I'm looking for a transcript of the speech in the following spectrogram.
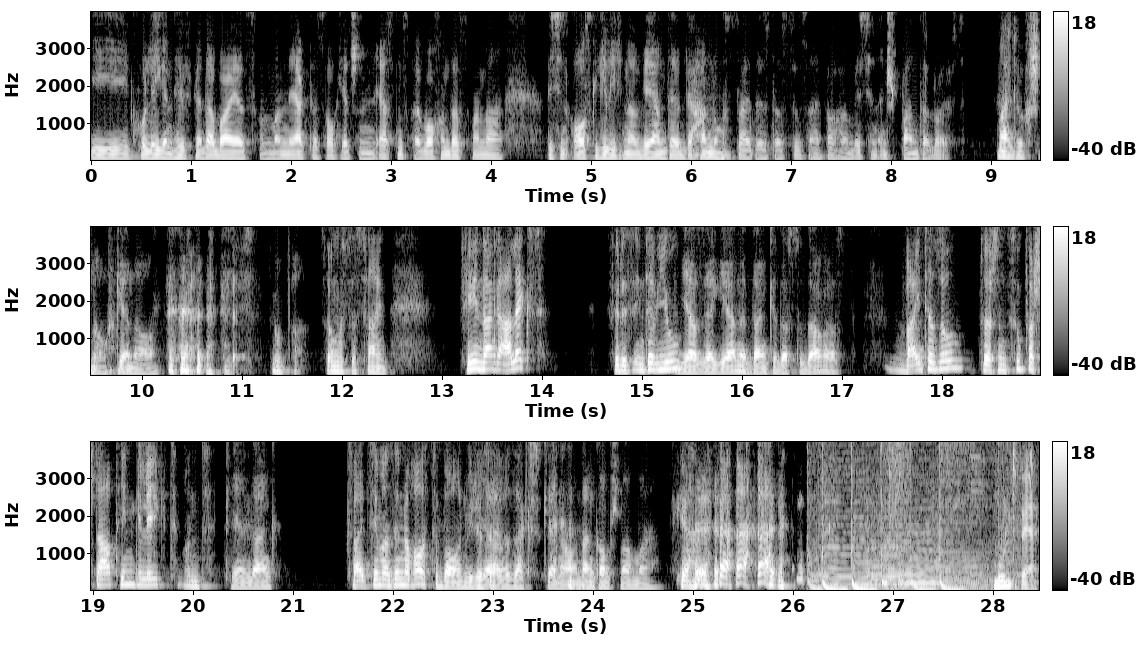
die Kollegin hilft mir dabei jetzt und man merkt das auch jetzt schon in den ersten zwei Wochen, dass man da ein bisschen ausgeglichener während der Behandlungszeit ist, dass das einfach ein bisschen entspannter läuft. Mal durchschnaufen. Genau. Super. So muss das sein. Vielen Dank, Alex, für das Interview. Ja, sehr gerne. Danke, dass du da warst. Weiter so. Du hast einen super Start hingelegt und Vielen Dank. zwei Zimmer sind noch auszubauen, wie du Ja, selber sagst. Genau, und dann kommst du nochmal. Ja. Mundwerk,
